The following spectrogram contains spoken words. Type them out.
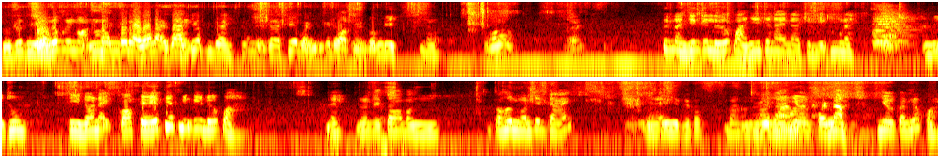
Nó rất nhiều gốc đến ngọn luôn. Xong bắt đầu nó lại ra Đấy. tiếp đây. Nó lại ra tiếp ở những cái đọt mình bấm đi. Ừ. đó. Tức là những cái lứa quả như thế này là chuẩn bị thu này. Chuẩn bị thu. Thì nó lại có kế tiếp những cái lứa quả. Đây nó phải to bằng to hơn ngón chân cái. Đấy như thế thôi. Vâng nó mà nhiều quanh năm. nhiều tầng nước quả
